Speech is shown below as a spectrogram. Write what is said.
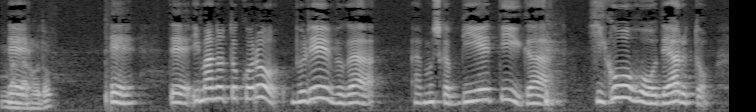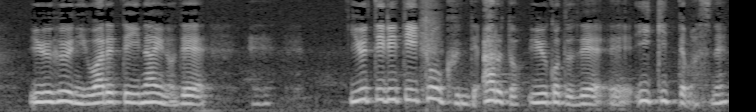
まあ、なるほど。ええで今のところブレイブがあもしくは BAT が非合法であるというふうに言われていないので、えーユーティリティトークンであるということで、えー言い切ってますね。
